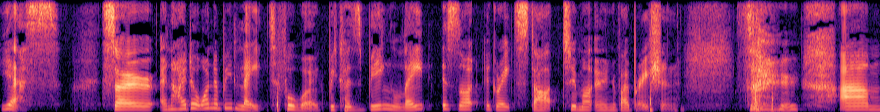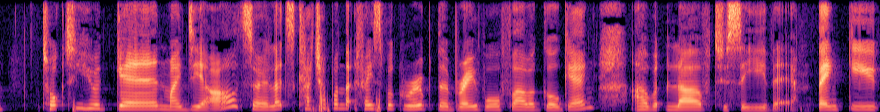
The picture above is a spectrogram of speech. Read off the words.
Yes. So, and I don't want to be late for work because being late is not a great start to my own vibration. So, um, talk to you again, my dear. So let's catch up on that Facebook group, the Brave Wallflower Girl Gang. I would love to see you there. Thank you.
